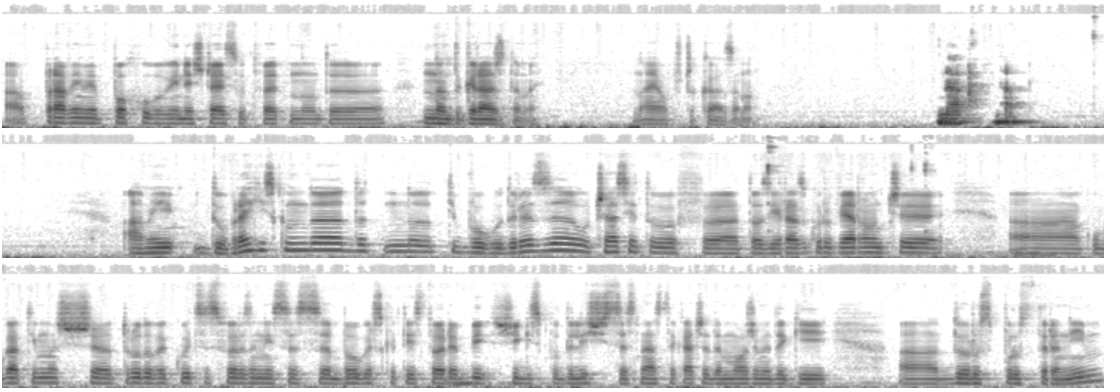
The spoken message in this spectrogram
а, правиме по-хубави неща и съответно да надграждаме. Най-общо казано. Да, да. Ами, добре, искам да, да, да ти благодаря за участието в а, този разговор. Вярвам, че а, когато имаш трудове, които са свързани с българската история, би, ще ги споделиш и с нас, така че да можем да ги а, доразпространим.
